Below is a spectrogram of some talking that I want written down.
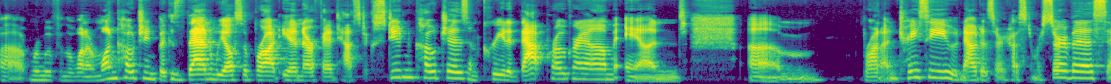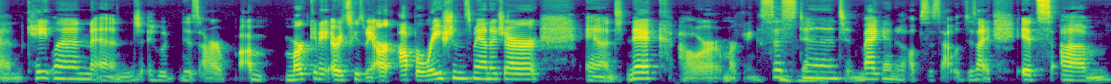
uh, removed from the one-on-one coaching because then we also brought in our fantastic student coaches and created that program and um, brought on Tracy, who now does our customer service, and Caitlin, and who is our um, marketing, or excuse me, our operations manager, and Nick, our marketing mm-hmm. assistant, mm-hmm. and Megan, who helps us out with design. It's um,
